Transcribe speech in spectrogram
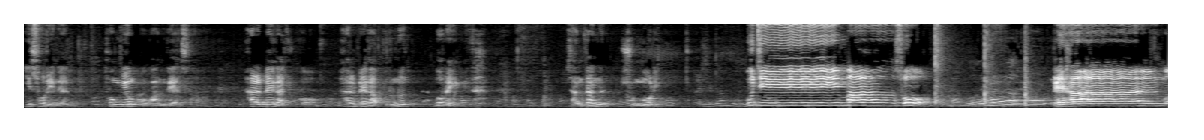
이 소리는 통영 오광대에서 할매가 죽고 할배가 부르는 노래입니다. 장단은 중몰이 묻지 마소. 내 할머마.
